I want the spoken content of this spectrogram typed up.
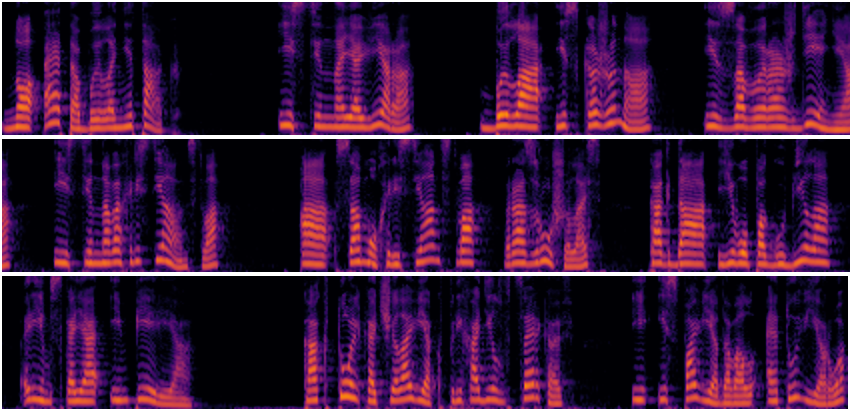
Но это было не так. Истинная вера была искажена из-за вырождения истинного христианства, а само христианство разрушилось, когда его погубила Римская империя. Как только человек приходил в церковь и исповедовал эту веру,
